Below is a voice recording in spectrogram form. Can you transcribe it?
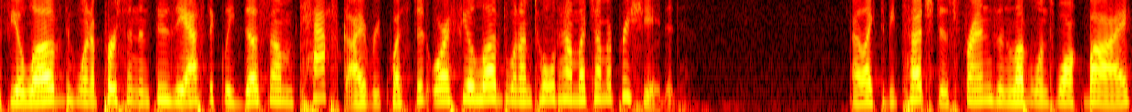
feel loved when a person enthusiastically does some task I've requested, or I feel loved when I'm told how much I'm appreciated. I like to be touched as friends and loved ones walk by,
